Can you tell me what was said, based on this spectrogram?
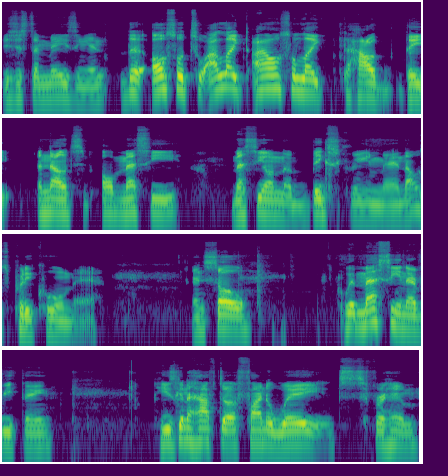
is just amazing. And the also too, I liked. I also liked how they announced all Messi, Messi on the big screen. Man, that was pretty cool, man. And so, with Messi and everything, he's gonna have to find a way for him.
